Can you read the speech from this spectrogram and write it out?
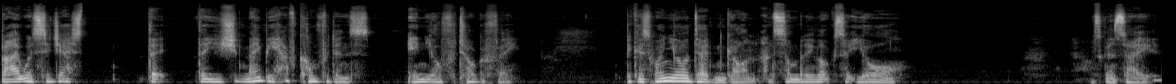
but I would suggest that you should maybe have confidence in your photography, because when you're dead and gone, and somebody looks at your I was going to say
